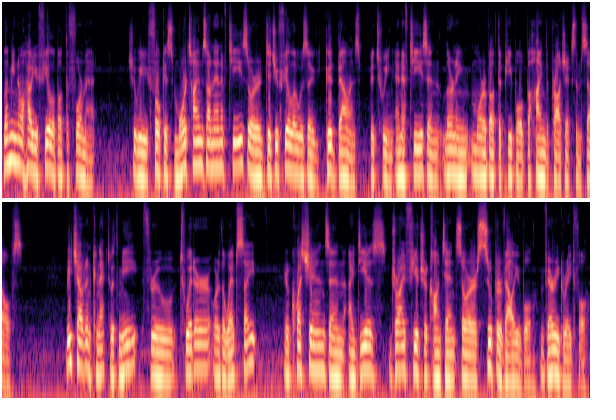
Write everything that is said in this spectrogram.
let me know how you feel about the format. Should we focus more times on NFTs, or did you feel it was a good balance between NFTs and learning more about the people behind the projects themselves? Reach out and connect with me through Twitter or the website. Your questions and ideas drive future content, so are super valuable. Very grateful.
